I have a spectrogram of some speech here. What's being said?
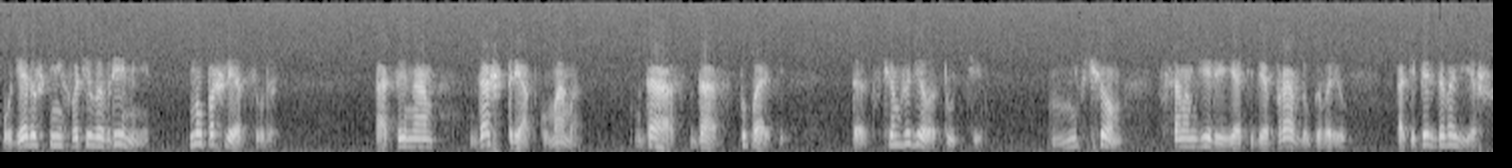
У дедушки не хватило времени. Ну, пошли отсюда. А ты нам дашь тряпку, мама? Да, да, ступайте. Так в чем же дело, Тутти? Ни в чем самом деле я тебе правду говорю, а теперь давай ешь.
